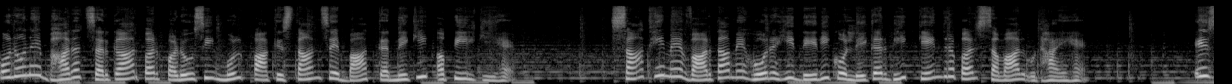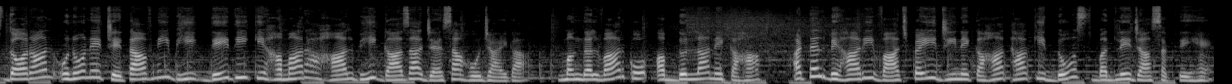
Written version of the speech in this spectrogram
उन्होंने भारत सरकार पर पड़ोसी मुल्क पाकिस्तान से बात करने की अपील की है। साथ ही में वार्ता में हो रही देरी को लेकर भी केंद्र पर सवाल उठाए हैं। इस दौरान उन्होंने चेतावनी भी दे दी कि हमारा हाल भी गाजा जैसा हो जाएगा। मंगलवार को अब्दुल्ला ने कहा अटल बिहारी वाजपेयी जी ने कहा था कि दोस्त बदले जा सकते हैं,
